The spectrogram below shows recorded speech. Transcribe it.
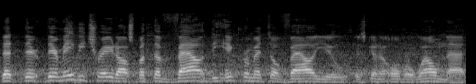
that there, there may be trade-offs, but the, val, the incremental value is going to overwhelm that.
